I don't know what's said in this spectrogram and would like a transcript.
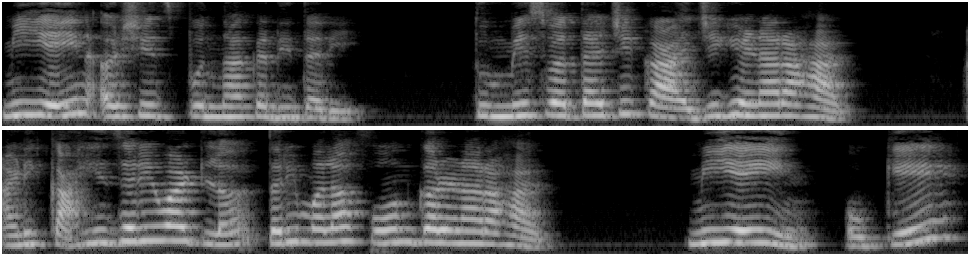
मी येईन अशीच पुन्हा कधीतरी. तुम्ही स्वतःची काळजी घेणार आहात. आणि काही जरी वाटलं तरी मला फोन करणार आहात. मी येईन ओके?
